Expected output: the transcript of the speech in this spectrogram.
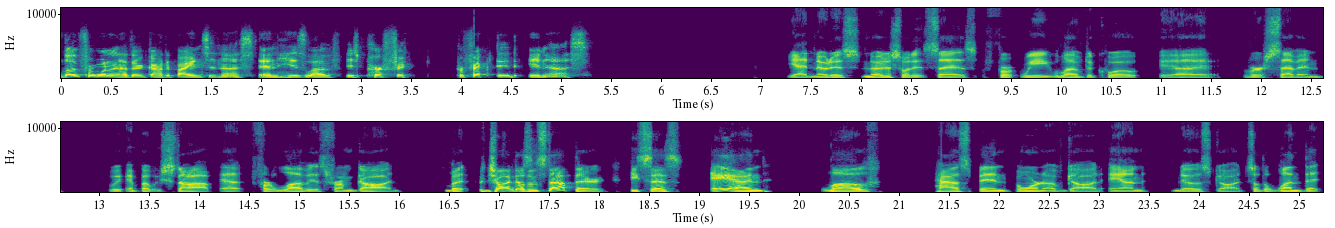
love for one another, God abides in us, and his love is perfect, perfected in us. Yeah, notice notice what it says. For we love to quote uh, verse seven, we, but we stop at "for love is from God." But John doesn't stop there. He says, "and love has been born of God and knows God." So the one that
